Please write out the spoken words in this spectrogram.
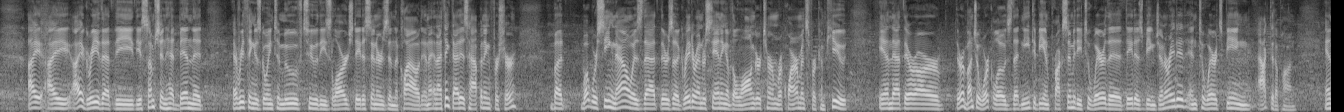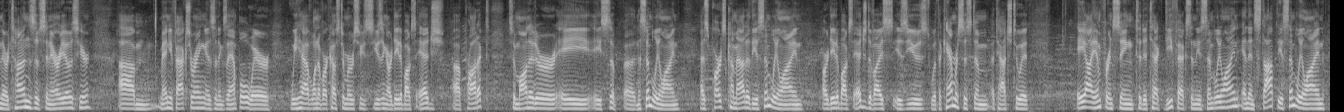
I, I, I agree that the, the assumption had been that everything is going to move to these large data centers in the cloud, and, and I think that is happening for sure, but what we're seeing now is that there's a greater understanding of the longer term requirements for compute, and that there are there are a bunch of workloads that need to be in proximity to where the data is being generated and to where it's being acted upon. And there are tons of scenarios here. Um, manufacturing is an example where we have one of our customers who's using our DataBox Edge uh, product to monitor a, a uh, an assembly line. As parts come out of the assembly line, our DataBox Edge device is used with a camera system attached to it, AI inferencing to detect defects in the assembly line, and then stop the assembly line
